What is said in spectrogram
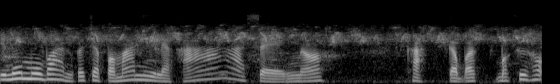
อยู่ในหมู่บ้านก็จะประมาณนี้แหละค่ะ แสงเนาะค่ะกับบ่บ่คือเขา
